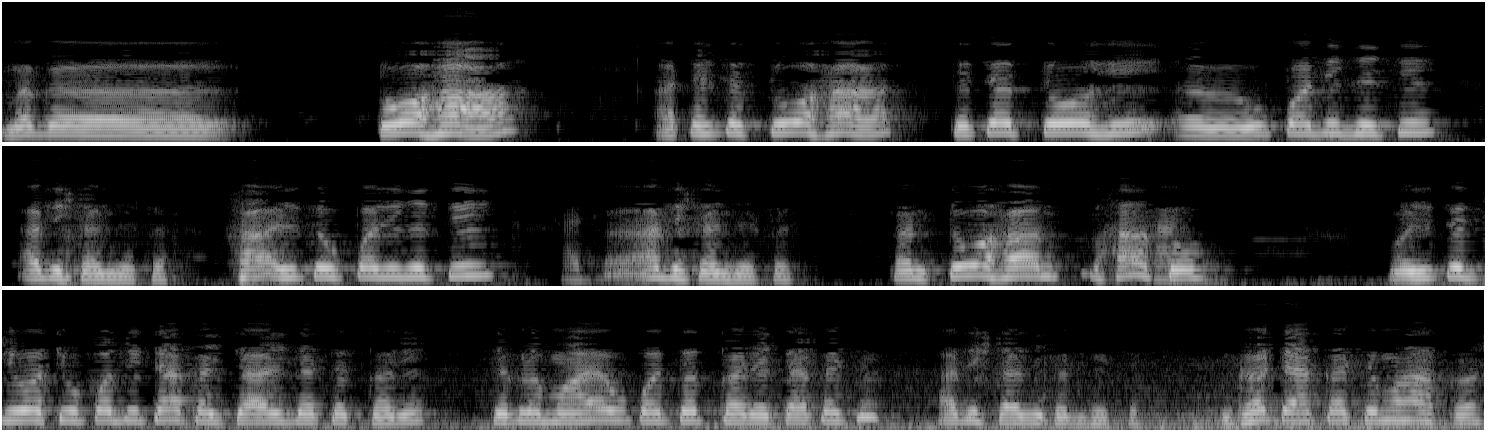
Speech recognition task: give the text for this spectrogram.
मग तो हा आता तो हा त्याच्यात तो ही उपाधी घ्यायची अधिष्ठान घ्यायचं हा इथं उपाधी घ्यायची. अधिष्ठान. घ्यायचं कारण तो हा. हा तो इथं जीवाची उपाधी टाकायची आई देतात कार्य तिकडे माया उपाधी कार्य टाकायचं अधिष्ठान विकत घ्यायचं. घट टाकायचं महाआकाश.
